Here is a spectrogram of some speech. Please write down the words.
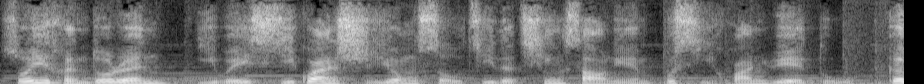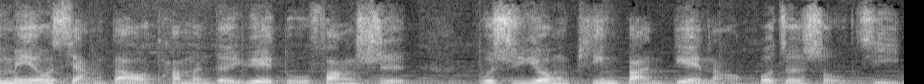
所以很多人以为习惯使用手机的青少年不喜欢阅读，更没有想到他们的阅读方式不是用平板电脑或者手机，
